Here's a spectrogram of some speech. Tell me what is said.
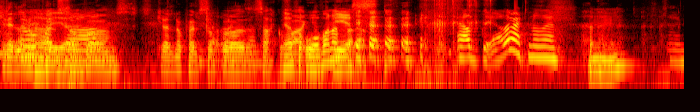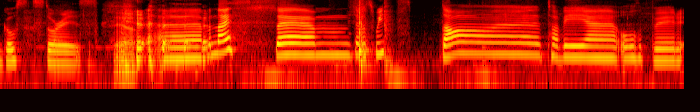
Grille noen pølser på Grille noen pølser på Ja, for sarkofagen. Yes. Ja, det hadde vært noe, det. Mm. Ghost stories. Ja. Uh, men nice. Det, mm, det var sweet. Da eh, tar vi og hopper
